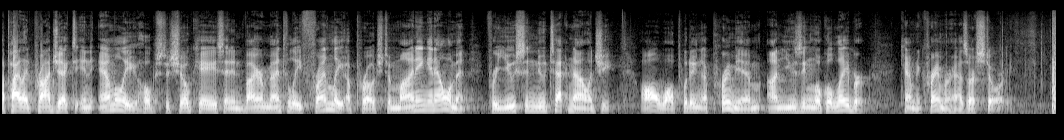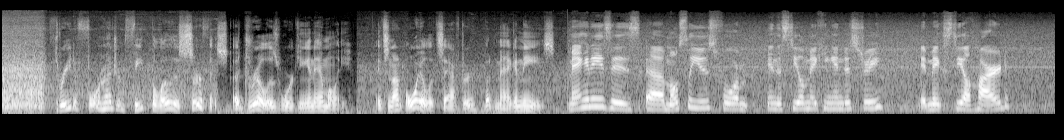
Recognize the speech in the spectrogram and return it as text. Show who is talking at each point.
Speaker 1: A pilot project in Emily hopes to showcase an environmentally friendly approach to mining an element for use in new technology, all while putting a premium on using local labor. Cameron Kramer has our story.
Speaker 2: Three to 400 feet below the surface, a drill is working in Emily. It's not oil it's after, but manganese.
Speaker 3: Manganese is uh, mostly used for in the steel making industry. It makes steel hard.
